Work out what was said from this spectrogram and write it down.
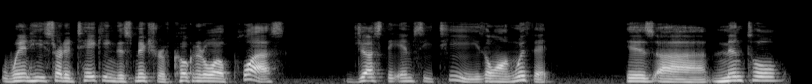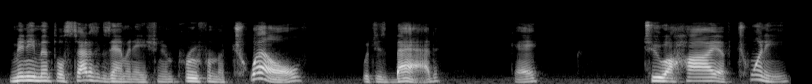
when he started taking this mixture of coconut oil plus just the MCTs along with it, his uh, mental mini mental status examination improved from a 12, which is bad, okay, to a high of 20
